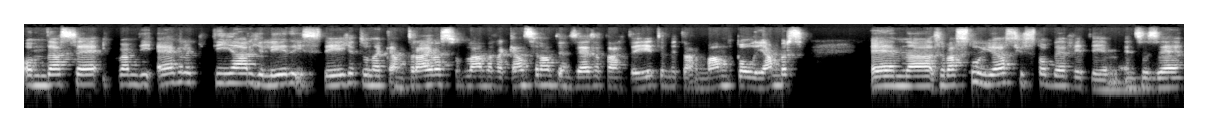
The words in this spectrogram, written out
omdat zij, ik kwam die eigenlijk tien jaar geleden eens tegen toen ik aan het draaien was voor Vlaanderen Vakantieland en zij zat daar te eten met haar man Paul Jambers. En uh, ze was toen juist gestopt bij VTM. En ze zei,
